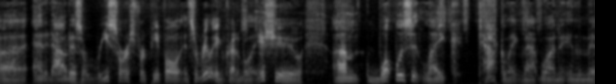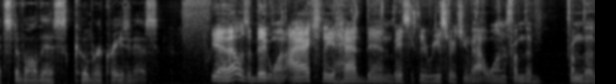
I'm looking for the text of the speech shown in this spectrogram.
uh, added out as a resource for people. It's a really incredible issue. Um, what was it like tackling that one in the midst of all this Cobra craziness? Yeah, that was a big one. I actually had been basically researching that one from the from the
